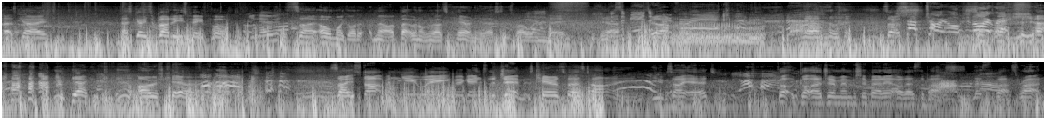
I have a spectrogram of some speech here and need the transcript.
Let's go. Let's go to Buddies, people. You know, So, oh my god, no, I bet we're not going to be able to hear any of this. It's well windy. Yeah. There's the music over it. Yeah. so it's, Subtitles in Irish. yeah, yeah, Irish Kira. so, it's start of a new week. We're going to the gym. It's Kira's first time. you excited? Yeah. Got got a gym membership earlier. Oh, there's the bus. There's the bus. Run.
